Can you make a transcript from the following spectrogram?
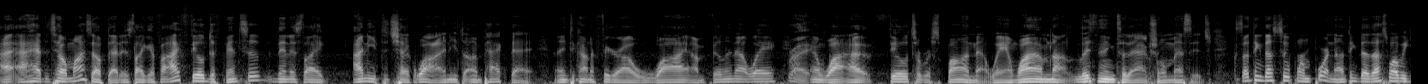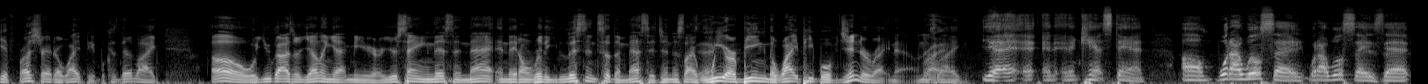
I, I had to tell myself that it's like if I feel defensive, then it's like I need to check why. I need to unpack that. I need to kind of figure out why I'm feeling that way, Right. And why I feel to respond that way, and why I'm not listening to the actual message. Because I think that's super important. I think that that's why we get frustrated at white people because they're like, "Oh, you guys are yelling at me, or you're saying this and that," and they don't really listen to the message. And it's like Exactly. we are being the white people of gender right now, and it's like, Yeah, and, and, and it can't stand. Um, what I will say, what I will say is that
